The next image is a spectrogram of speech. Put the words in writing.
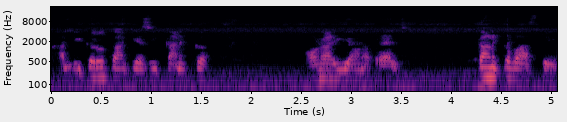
ਖਾਲੀ ਕਰੋ ਤਾਂ ਕਿ ਅਸੀਂ ਕਣਕ ਆਉਣ ਵਾਲੀ ਹੈ ਹੁਣ ਅਪ੍ਰੈਲ 'ਚ, ਕਣਕ ਵਾਸਤੇ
